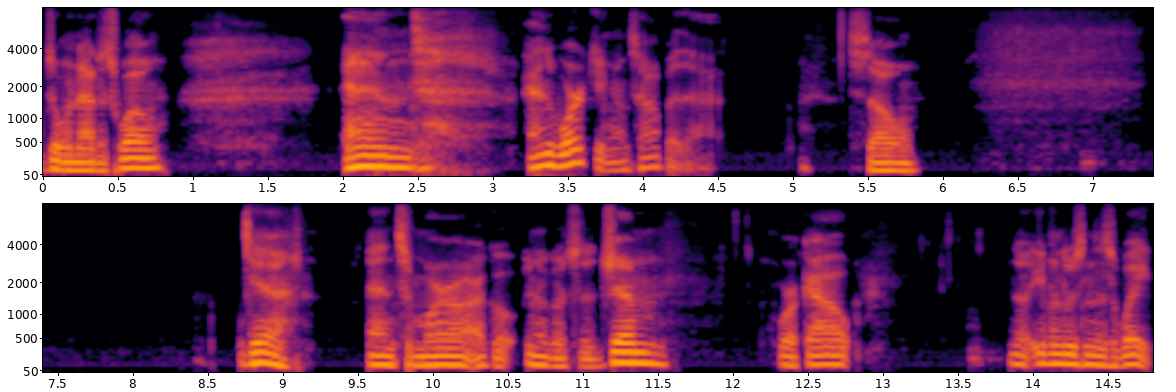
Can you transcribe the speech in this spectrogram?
doing that as well. And and working on top of that. So yeah. And tomorrow I go, you know, go to the gym, work out. You know, even losing this weight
